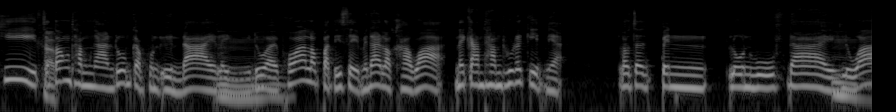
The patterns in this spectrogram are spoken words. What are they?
ที่จะต้องทำงานร่วมกับคนอื่นได้อะไรอย่างนี้ด้วย เพราะว่าเราปฏิเสธไม่ได้หรอกค่ะว่า ในการทำธุรกิจเนี่ย เราจะเป็น lone wolf ได้ หรือว่า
